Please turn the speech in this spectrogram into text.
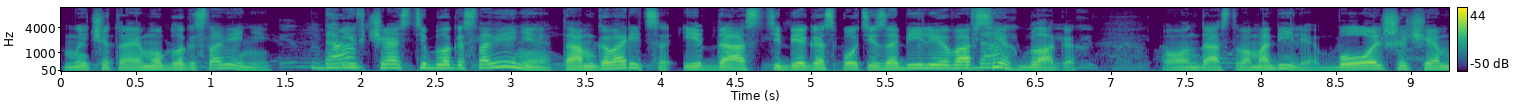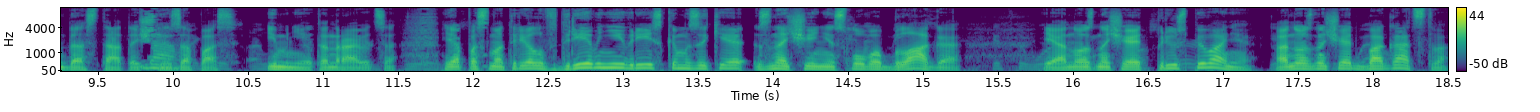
Мы читаем о благословении. Да. И в части благословения там говорится, «И даст тебе Господь изобилие во Да. всех благах». Он даст вам обилие, больше, чем достаточный Да. запас. И мне это нравится. Я посмотрел в древнееврейском языке значение слова «благо». И оно означает преуспевание, оно означает богатство,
